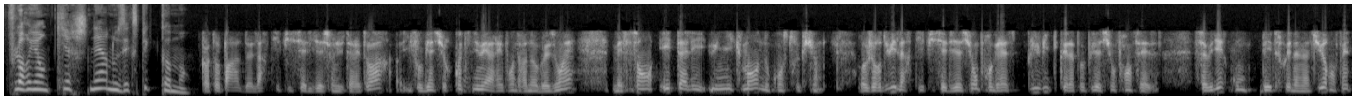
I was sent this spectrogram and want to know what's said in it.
Florian Kirchner nous explique comment. Quand on parle de l'artificialisation du territoire, il faut bien sûr continuer à répondre à nos besoins, mais sans étaler uniquement nos constructions. Aujourd'hui, l'artificialisation progresse plus vite que la population française ça veut dire qu'on détruit la nature en fait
